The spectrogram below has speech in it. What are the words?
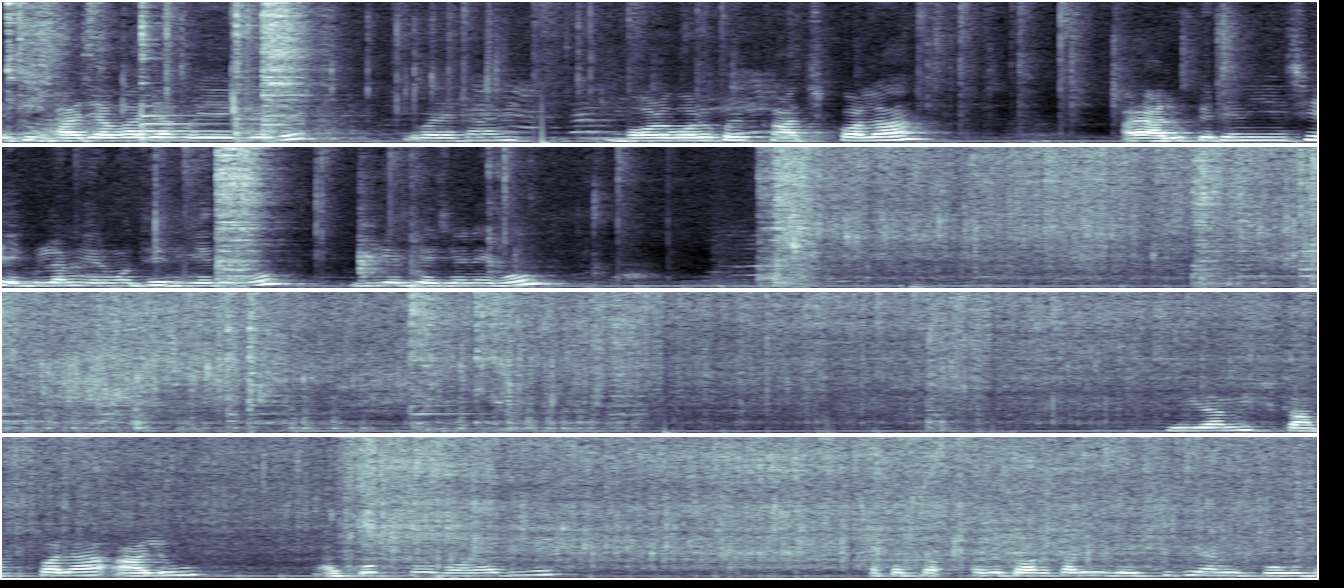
একটু ভাজা ভাজা হয়ে গেলে এবার এখানে আমি বড় বড় করে কাঁচকলা আর আলু কেটে নিয়েছি, এগুলো আমি এর মধ্যে দিয়ে দেবো, দিয়ে ভেজে নেব। নিরামিষ কাঁচকলা, আলু আর পোস্ত বড়া দিয়ে একটা তরকারির রেসিপি আমি করব।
